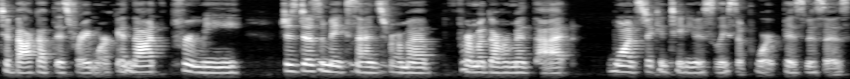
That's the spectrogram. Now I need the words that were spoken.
to back up this framework, and that for me just doesn't make sense from a from a government that wants to continuously support businesses.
